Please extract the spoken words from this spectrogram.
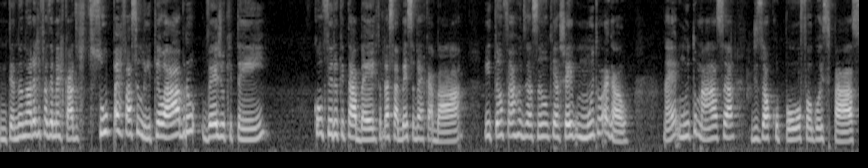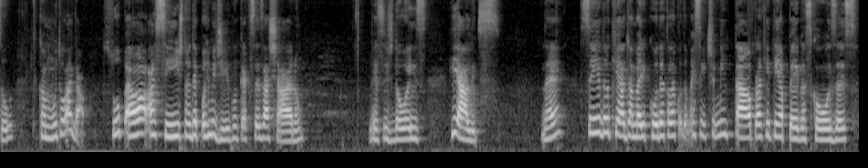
Entendeu? Na hora de fazer mercado, super facilita. Eu abro, vejo o que tem, confiro o que está aberto para saber se vai acabar. Então, foi uma organização que achei muito legal. Né? Muito massa, desocupou, folgou espaço. Fica muito legal. Super, ó, assistam e depois me digam o que, é que vocês acharam desses dois realities, né? Sendo que a de Americoda é aquela coisa mais sentimental, para quem tem apego às coisas,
